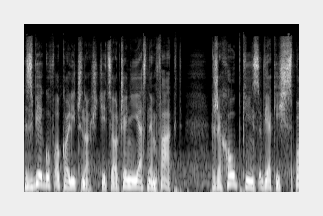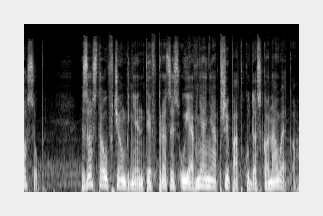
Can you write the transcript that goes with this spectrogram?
zbiegów okoliczności, co czyni jasnym fakt, że Hopkins w jakiś sposób został wciągnięty w proces ujawniania przypadku doskonałego.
